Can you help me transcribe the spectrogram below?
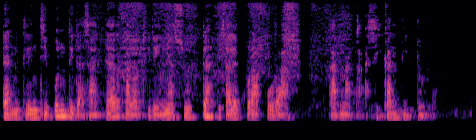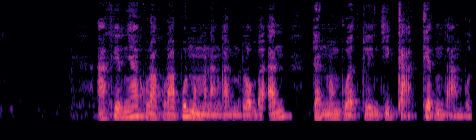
Dan kelinci pun tidak sadar kalau dirinya sudah disalib kura-kura karena keasikan tidur. Akhirnya kura-kura pun memenangkan perlombaan dan membuat kelinci kaget minta ampun.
